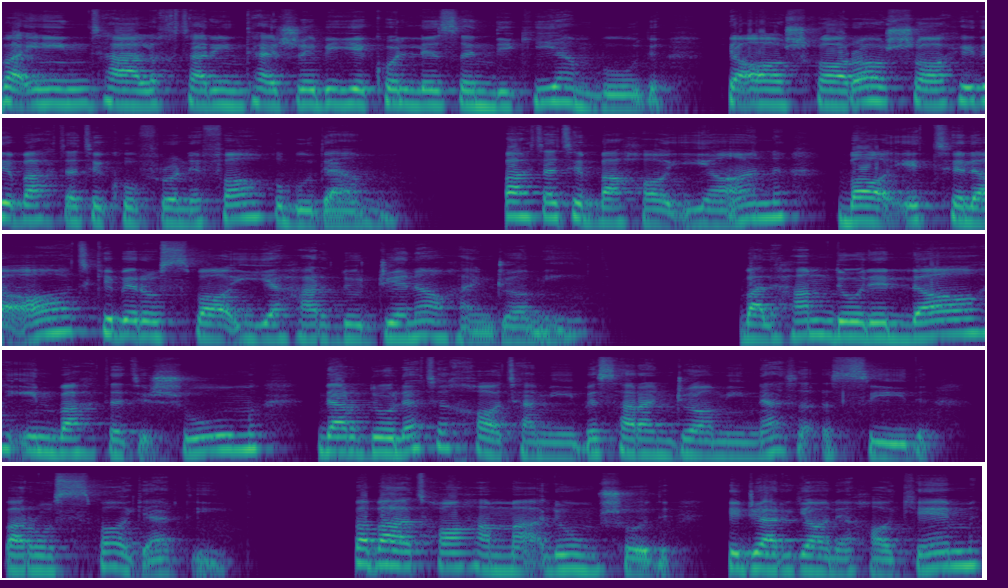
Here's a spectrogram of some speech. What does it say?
و این تلخترین تجربه کل زندگیم بود که آشکارا شاهد وحدت کفر و نفاق بودم. وحدت بهاییان با اطلاعات که به رسوایی هر دو جناح انجامید. و الحمدلله این وحدت شوم در دولت خاتمی به سرانجامی نرسید و رسوا گردید. و بعدها هم معلوم شد که جریان حاکم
